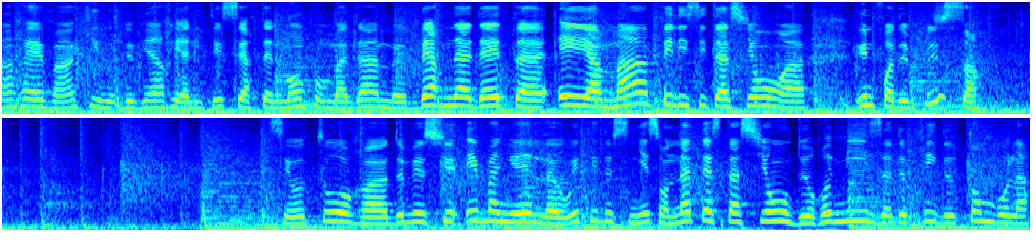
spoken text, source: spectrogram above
Un rêve hein, qui devient réalité certainement pour Madame Bernadette Eyama. Félicitations euh, une fois de plus. C'est au tour euh, de Monsieur Emmanuel Ouetté de signer son attestation de remise de prix de Tombola.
